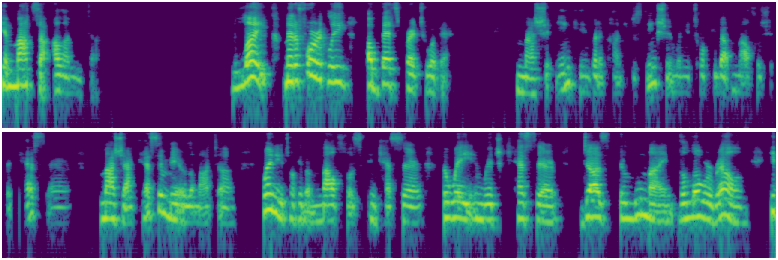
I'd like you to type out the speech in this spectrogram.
kematza alamita. Like, metaphorically, a bedspread to a bed. Masha inkin, but a contradistinction when you're talking about Malchus Keser, Masha Keser Meir Lamata, when you're talking about Malchus in Keser, the way in which Keser does illumine the lower realm. But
